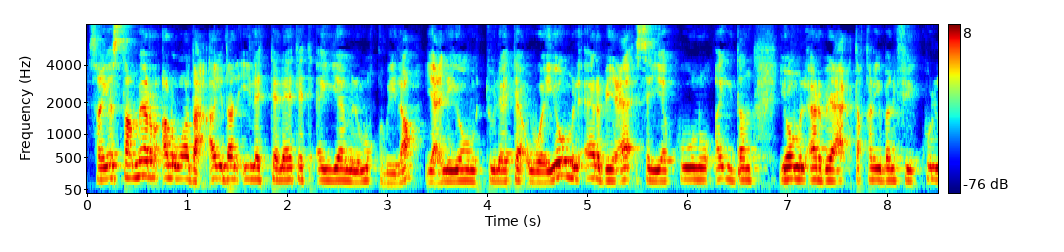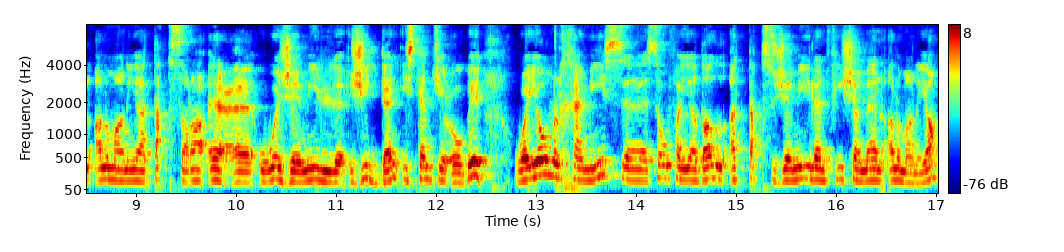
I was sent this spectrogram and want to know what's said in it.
سيستمر الوضع أيضا إلى الثلاثة أيام المقبلة يعني يوم الثلاثاء ويوم الأربعاء سيكون أيضا يوم الأربعاء تقريبا في كل ألمانيا طقس رائع وجميل جدا استمتعوا به. ويوم الخميس سوف يظل الطقس جميلا في شمال ألمانيا.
